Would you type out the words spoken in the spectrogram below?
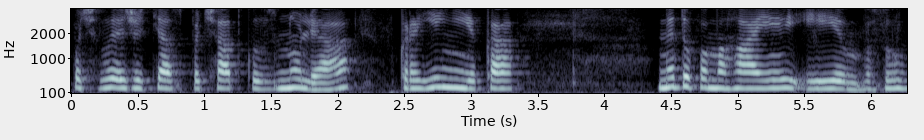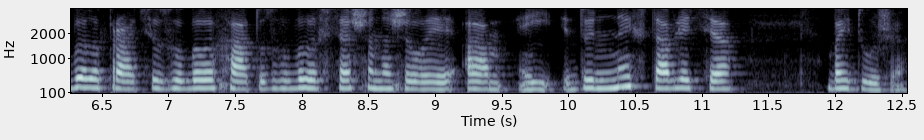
почали життя спочатку з нуля в країні, яка не допомагає, і згубили працю, згубили хату, згубили все, що нажили, а до них ставляться байдуже.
